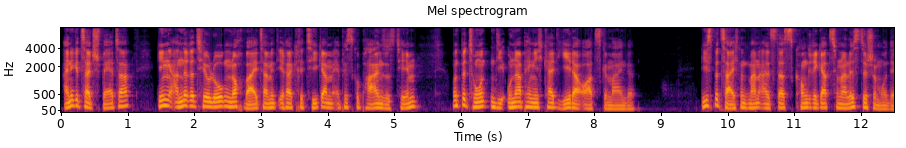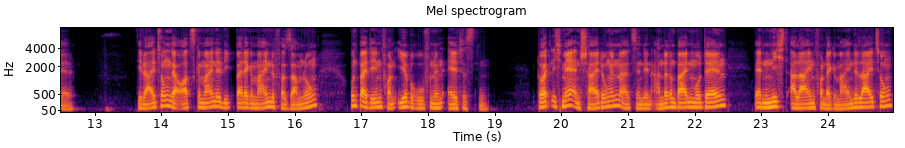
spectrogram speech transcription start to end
Einige Zeit später gingen andere Theologen noch weiter mit ihrer Kritik am episkopalen System und betonten die Unabhängigkeit jeder Ortsgemeinde. Dies bezeichnet man als das kongregationalistische Modell. Die Leitung der Ortsgemeinde liegt bei der Gemeindeversammlung und bei den von ihr berufenen Ältesten. Deutlich mehr Entscheidungen als in den anderen beiden Modellen werden nicht allein von der Gemeindeleitung,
